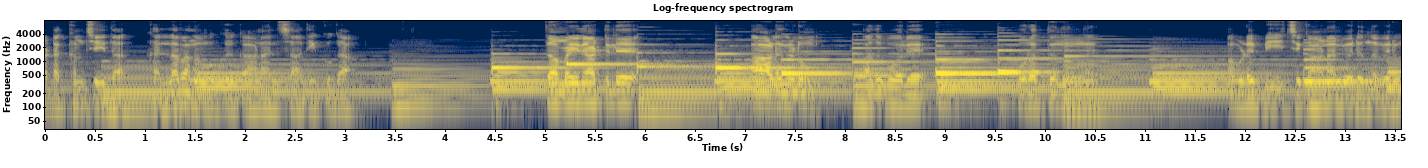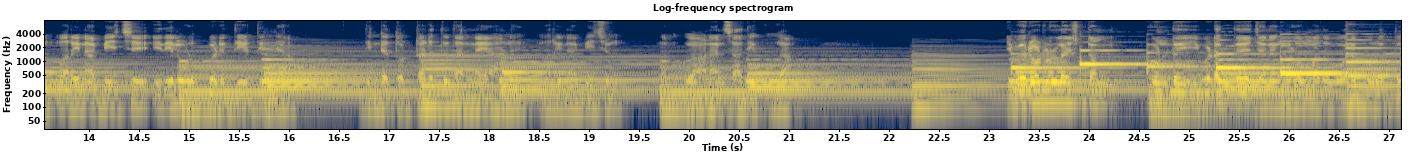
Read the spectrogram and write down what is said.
അടക്കം ചെയ്ത കല്ലറ നമുക്ക് കാണാൻ സാധിക്കുക. തമിഴ്നാട്ടിലെ ആളുകളും അതുപോലെ പുറത്തു നിന്ന് അവിടെ ബീച്ച് കാണാൻ വരുന്നവരും മറീന ബീച്ച് ഇതിൽ ഉൾപ്പെടുത്തിയിട്ടില്ല. ഇതിന്റെ തൊട്ടടുത്ത് തന്നെയാണ് മറീന ബീച്ചും നമുക്ക് കാണാൻ സാധിക്കുക. ഇവരോടുള്ള ഇഷ്ടം കൊണ്ട് ഇവിടത്തെ ജനങ്ങളും അതുപോലെ പുറത്തു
